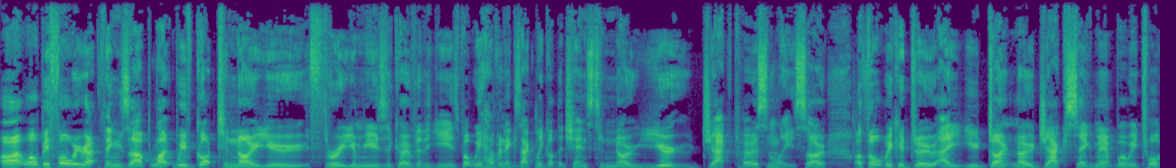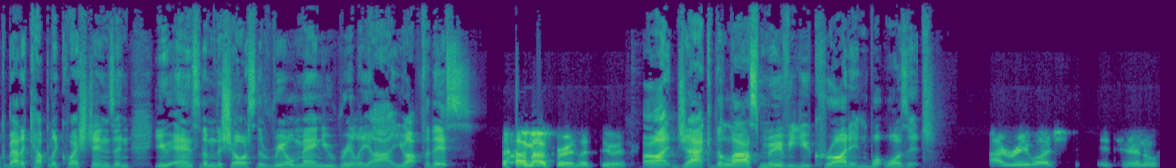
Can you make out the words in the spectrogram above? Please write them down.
All right, well, before we wrap things up, like we've got to know you through your music over the years, but we haven't exactly got the chance to know you, Jack, personally. So I thought we could do a You Don't Know Jack segment where we talk about a couple of questions and you answer them to show us the real man you really are. You up for this? I'm up for it. Let's do it. All right, Jack, the last movie you cried in, what was it? I rewatched Eternal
